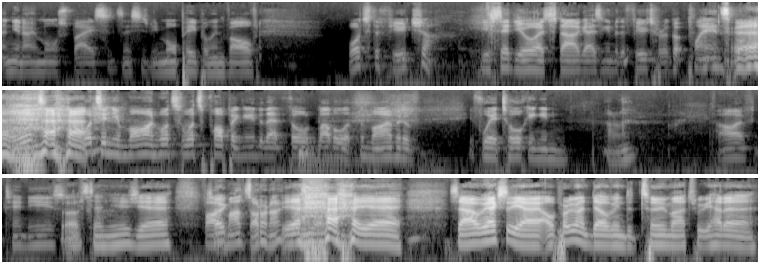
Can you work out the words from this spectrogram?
and you know more space. There seems to be more people involved. What's the future? You said you're always stargazing into the future. I've got plans. What? What's in your mind? What's what's popping into that thought bubble at the moment of if we're talking in I don't know five, ten years, Five, ten years, yeah. five So- months. I don't know. Yeah, yeah. So we actually, uh, I probably won't delve into too much. But we had a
